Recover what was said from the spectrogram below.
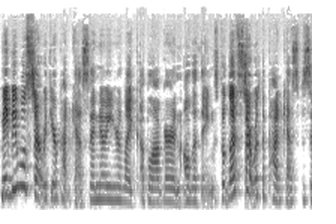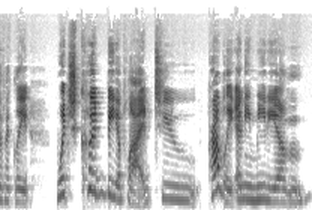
Maybe we'll start with your podcast. I know you're like a blogger and all the things, but let's start with the podcast specifically, which could be applied to probably any medium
